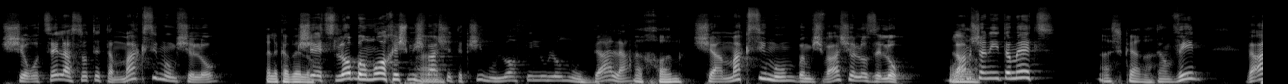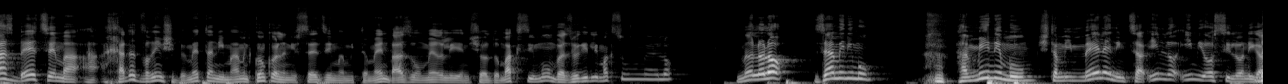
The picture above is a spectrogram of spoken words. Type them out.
שרוצה לעשות את המקסימום שלו, ולקבל לו. שאצלו במוח יש משוואה אה. שתקשיב, הוא לא אפילו לא מודע לה, נכון. שהמקסימום במשוואה שלו זה לא. וואו. למה שאני אתאמץ? אשכרה. אתה מבין? ואז בעצם, אחד הדברים שבאמת אני מאמין, קודם כל אני עושה את זה עם המתאמן, ואז הוא אומר לי, אני שואל אותו מקסימום, ואז הוא יגיד לי, מקסימום אה, לא. אני אומר לו, לא, זה המינימום. המינימום שאתה ממילא נמצא, אם לא, אם יוסי לא ניגש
